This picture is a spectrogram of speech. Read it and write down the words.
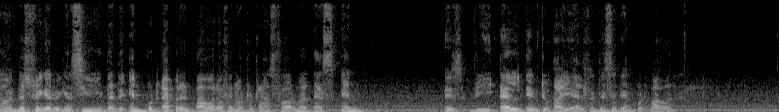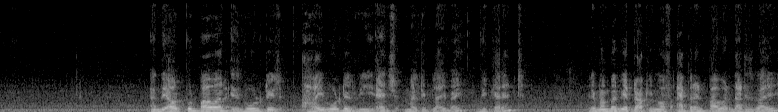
Now in this figure we can see that the input apparent power of an auto transformer Sn is VL into IL. So this is the input power. And the output power is voltage, high voltage VH multiplied by the current. Remember we are talking of apparent power that is why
